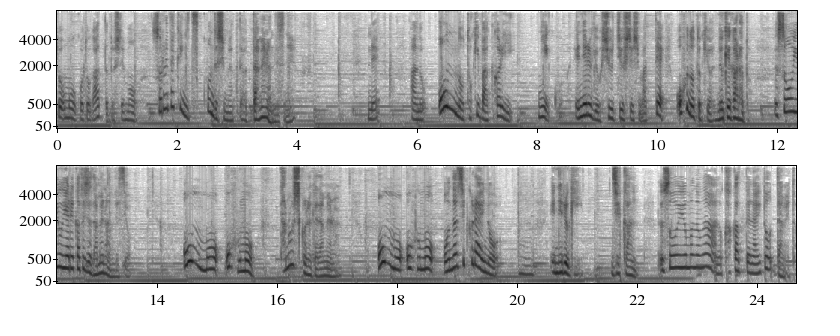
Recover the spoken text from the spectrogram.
と思うことがあったとしてもそれだけに突っ込んでしまってはダメなんですね。ねあのオンの時ばっかりにこうエネルギーを集中してしまってオフの時は抜け殻とそういうやり方じゃダメなんですよ。オンもオフも楽しくなきゃダメなの。オンもオフも同じくらいの、うん、エネルギー時間そういうものがあのかかってないとダメと。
